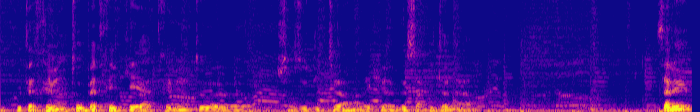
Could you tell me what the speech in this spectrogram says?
Écoute, à très bientôt Patrick et à très bientôt euh, chers auditeurs avec euh, Buster Keaton alors. Salut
